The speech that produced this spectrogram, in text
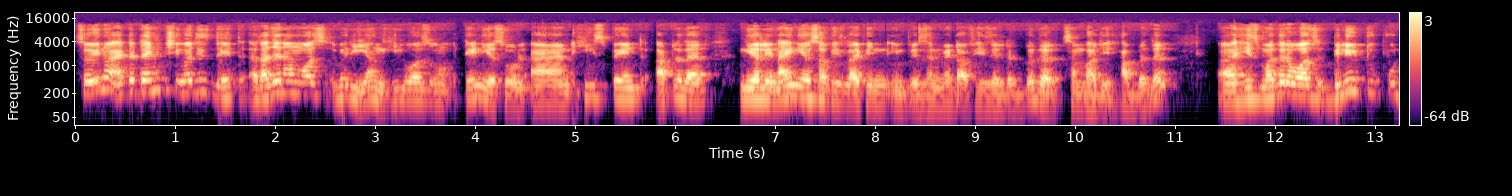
So you know, at the time Shivaji's death, Rajaram was very young. He was uh, 10 years old, and he spent after that nearly nine years of his life in imprisonment of his elder brother, Sambhaji, half brother. Uh, his mother was believed to put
